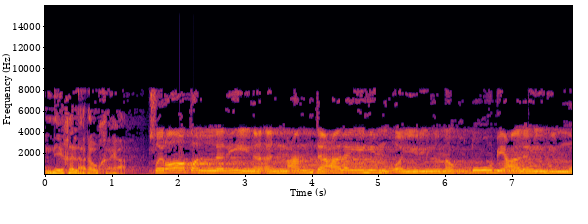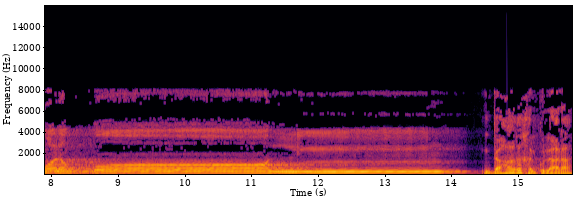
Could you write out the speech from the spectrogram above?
نیغه لار وخیا صراط الذين أنعمت عليهم غير المغضوب عليهم ولا الضالين د هغه خلکو لاره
